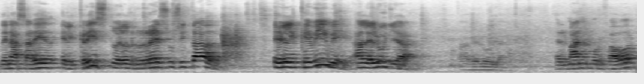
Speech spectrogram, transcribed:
de Nazaret, el Cristo, el resucitado, el que vive, aleluya. Aleluya. Hermano, por favor.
